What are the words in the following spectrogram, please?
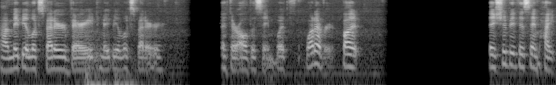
Uh, maybe it looks better varied, maybe it looks better if they're all the same width, whatever. But they should be the same height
